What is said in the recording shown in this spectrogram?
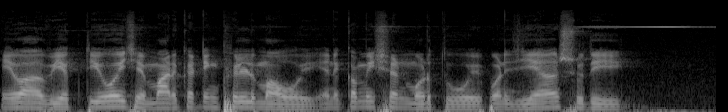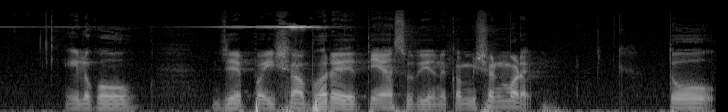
એવા વ્યક્તિ હોય છે માર્કેટિંગ ફિલ્ડમાં હોય, એને કમિશન મળતું હોય, પણ જ્યાં સુધી એ લોકો જે પૈસા ભરે ત્યાં સુધી એને કમિશન મળે. તો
